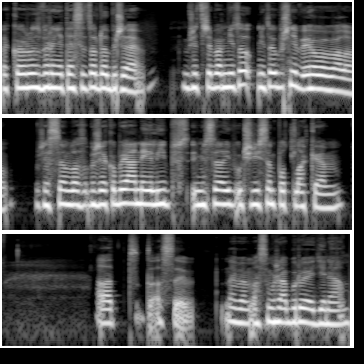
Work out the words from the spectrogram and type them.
Jako rozvrhněte si to dobře. Že třeba mě to, mě to úplně vyhovovalo. Že jsem vlastně, že jakoby já nejlíp, mi se nejlíp učit, když jsem pod tlakem. Ale to, to asi, nevím, asi možná budu jediná.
